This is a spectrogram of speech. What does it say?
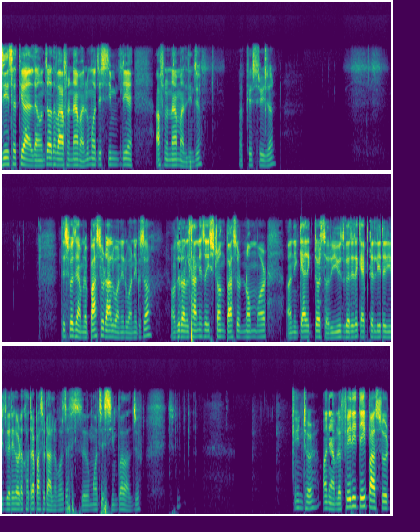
जे छ त्यो हाल्दा हुन्छ अथवा आफ्नो नाम हाल्नु। म चाहिँ सिम्पली आफ्नो नाम हालिदिन्छु। ओके सृजन। त्यसपछि हामीलाई पासवर्ड हाल भनेर भनेको छ। हजुरहरूलाई थाहा नै छ स्ट्रङ पासवर्ड नम्बर अनि क्यारेक्टर्सहरू युज गरेर क्यापिटल लेटर युज गरेर एउटा खतरा पासवर्ड हाल्नुपर्छ। सो म चाहिँ सिम्पल हाल्छु। इन्टर अनि हामीलाई फेरि त्यही पासवर्ड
